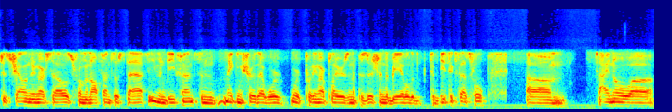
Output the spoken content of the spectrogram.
just challenging ourselves from an offensive staff, even defense, and making sure that we're we're putting our players in a position to be able to, to be successful. Um, I know uh,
